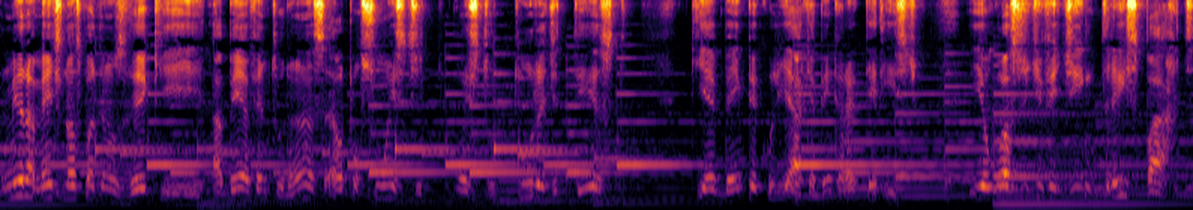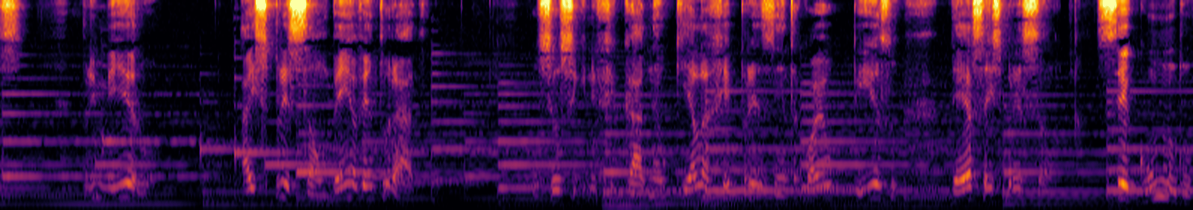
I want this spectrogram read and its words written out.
Primeiramente, nós podemos ver que a bem-aventurança ela possui uma, uma estrutura de texto que é bem peculiar, que é bem característica. E eu gosto de dividir em três partes. Primeiro, a expressão bem-aventurado, o seu significado, né? o que ela representa, qual é o peso dessa expressão. Segundo,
